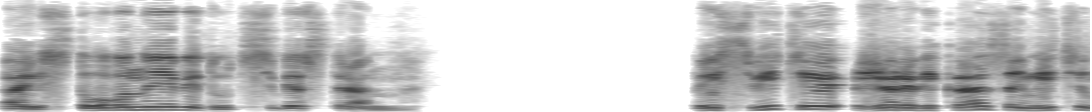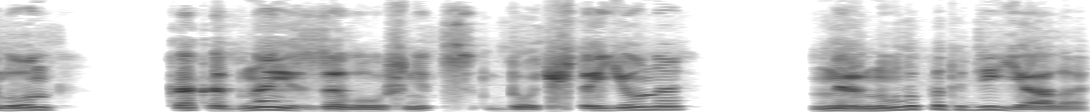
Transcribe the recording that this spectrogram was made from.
арестованные ведут себя странно. При свете жаровика заметил он, как одна из заложниц, дочь Тайона, нырнула под одеяло.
